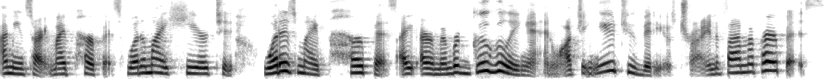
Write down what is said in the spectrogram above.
I mean, sorry, my purpose. What am I here to? What is my purpose? I, I remember Googling it and watching YouTube videos trying to find my purpose.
